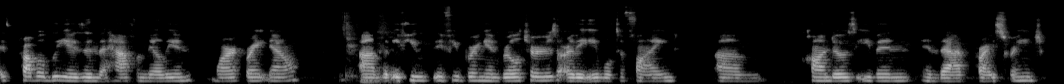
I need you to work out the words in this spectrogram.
it probably is in the half a million mark right now. Um, but if you if you bring in realtors are they able to find um, condos even in that price range?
